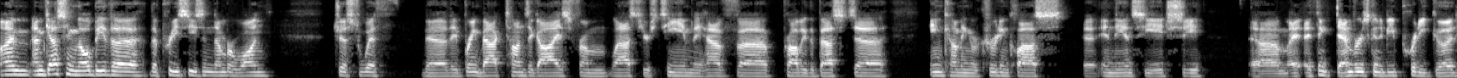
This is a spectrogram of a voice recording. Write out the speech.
I'm I'm guessing they'll be the the preseason number one, just with the, they bring back tons of guys from last year's team. They have uh, probably the best uh, incoming recruiting class uh, in the NCHC. Um, I, I, think Denver is going to be pretty good,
